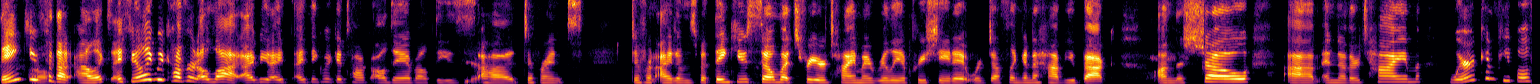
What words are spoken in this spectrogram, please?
Thank you um, for that, Alex. I feel like we covered a lot. I mean, I, I think we could talk all day about these yeah. uh, different different items. But thank you so much for your time. I really appreciate it. We're definitely going to have you back on the show um, another time. Where can people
